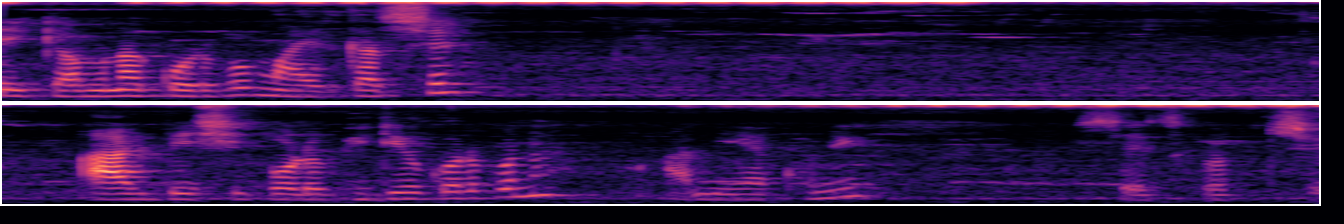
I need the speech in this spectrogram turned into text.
এই কামনা করব মায়ের কাছে। আর বেশি বড় ভিডিও করব না, আমি এখনই শেষ করছি।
